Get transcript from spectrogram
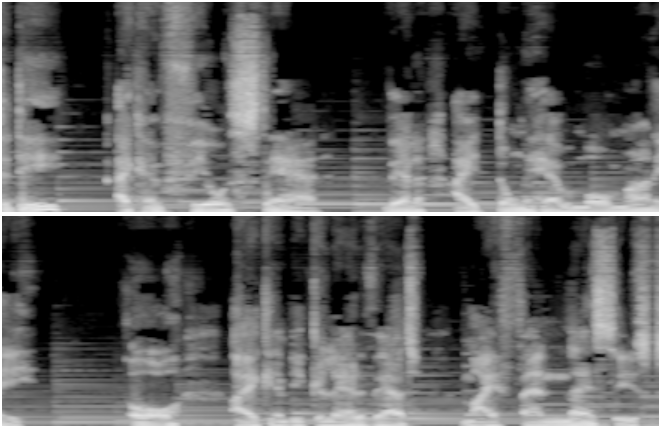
Today, I can feel sad that I don't have more money. Or I can be glad that my finances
